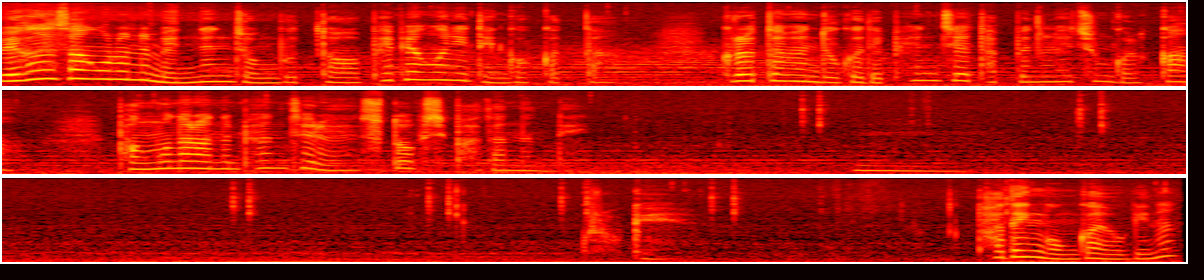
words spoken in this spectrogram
외관상으로는 몇 년 전부터 폐병원이 된 것 같다. 그렇다면 누가 내 편지에 답변을 해준 걸까? 방문하라는 편지를 수도 없이 받았는데. 음. 그러게. 다 된 건가, 여기는?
